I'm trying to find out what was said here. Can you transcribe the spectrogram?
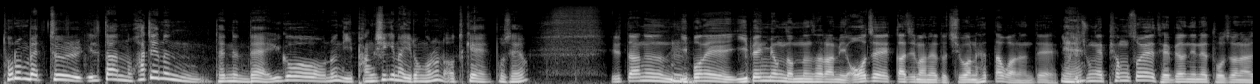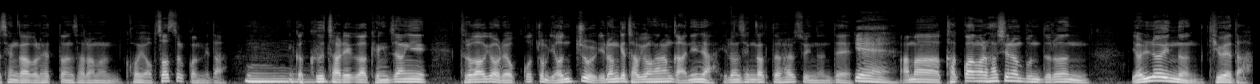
토론 배틀 일단 화제는 됐는데 이거는 이 방식이나 이런 거는 어떻게 보세요? 일단은 음. 이번에 200명 넘는 사람이 어제까지만 해도 지원을 했다고 하는데 예. 그 중에 평소에 대변인에 도전할 생각을 했던 사람은 거의 없었을 겁니다. 음. 그러니까 그 자리가 굉장히 들어가기 어렵고 좀 연줄 이런 게 작용하는 거 아니냐 이런 생각들 할 수 있는데 예. 아마 각광을 하시는 분들은 열려 있는 기회다.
